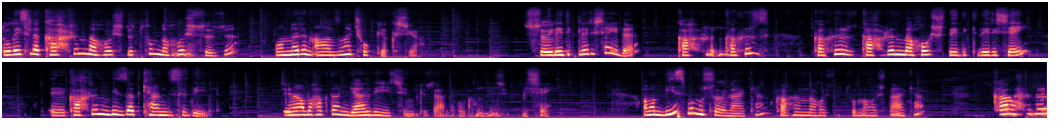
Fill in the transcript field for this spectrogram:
Dolayısıyla kahrın da hoş, lütfun da hoş sözü onların ağzına çok yakışıyor. Söyledikleri şey de kahr, kahır, kahır, kahrın da hoş dedikleri şey e, kahrın bizzat kendisi değil. Cenab-ı Hak'tan geldiği için güzel olan bir şey. Ama biz bunu söylerken, kahrın da hoş, lütfun da hoş derken, kahrı,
